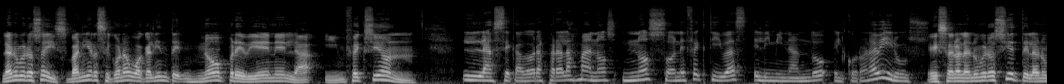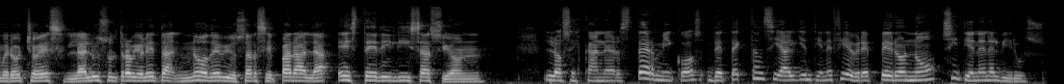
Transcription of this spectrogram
La número 6. Bañarse con agua caliente no previene la infección. Las secadoras para las manos no son efectivas eliminando el coronavirus. Esa era la número 7. La número 8 es la luz ultravioleta no debe usarse para la esterilización. Los escáneres térmicos detectan si alguien tiene fiebre, pero no si tienen el virus.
